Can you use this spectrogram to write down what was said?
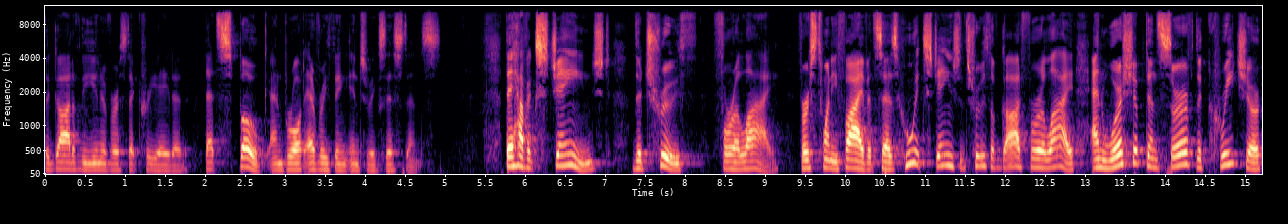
the God of the universe that created that spoke and brought everything into existence. They have exchanged the truth for a lie. Verse 25, it says, Who exchanged the truth of God for a lie and worshiped and served the creature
